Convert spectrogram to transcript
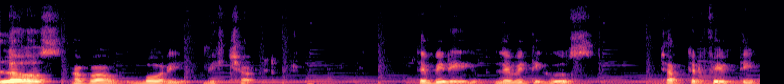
Laws about body discharge. The Leviticus chapter 15.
